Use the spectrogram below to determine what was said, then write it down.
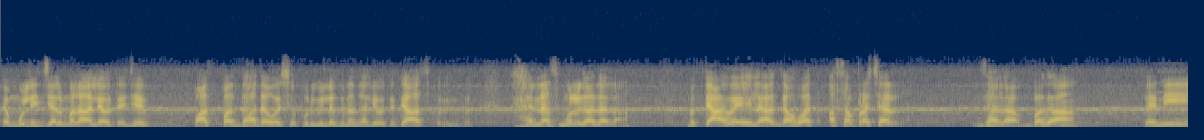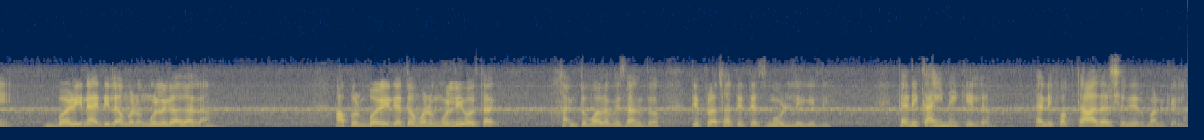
त्या मुलीच जन्माला आल्या होत्या. जे पाच पाच दहा दहा वर्षापूर्वी लग्न झाले होते ते आजपर्यंत. ह्यांनाच मुलगा झाला. मग त्यावेळेला गावात असा प्रचार झाला. बघा त्यांनी बळी नाही दिला म्हणून मुलगा झाला. आपण बळी देतो म्हणून मुली होतात. आणि तुम्हाला मी सांगतो ती प्रथा तिथेच मोडली गेली. त्यांनी काही नाही केलं. त्यांनी फक्त आदर्श निर्माण केला.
